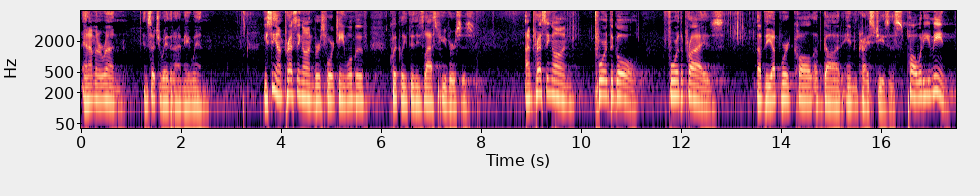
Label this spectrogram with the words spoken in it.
and I'm going to run in such a way that I may win. You see, I'm pressing on, verse 14. We'll move quickly through these last few verses. I'm pressing on toward the goal for the prize of the upward call of God in Christ Jesus. Paul, what do you mean?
